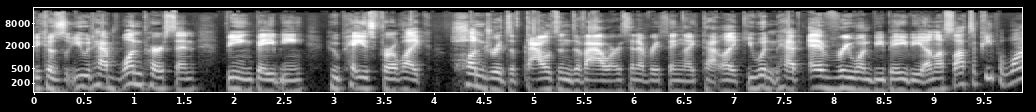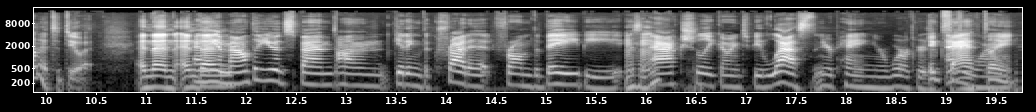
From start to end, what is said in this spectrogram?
because you would have one person being baby who pays for like hundreds of thousands of hours and everything like that. Like you wouldn't have everyone be baby unless lots of people wanted to do it. And then and, And then the amount that you would spend on getting the credit from the baby is Mm-hmm. actually going to be less than you're paying your workers. Exactly. Anyway.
